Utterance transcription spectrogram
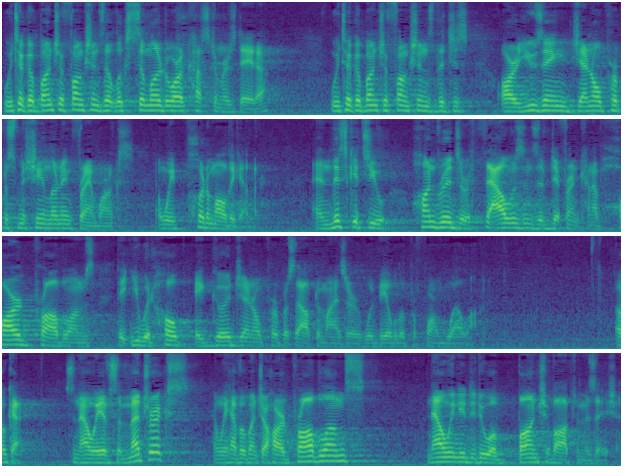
We took a bunch of functions that look similar to our customers' data. We took a bunch of functions that just are using general purpose machine learning frameworks, and we put them all together. And this gets you hundreds or thousands of different kind of hard problems that you would hope a good general purpose optimizer would be able to perform well on. Okay, so now we have some metrics and we have a bunch of hard problems. Now we need to do a bunch of optimization.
